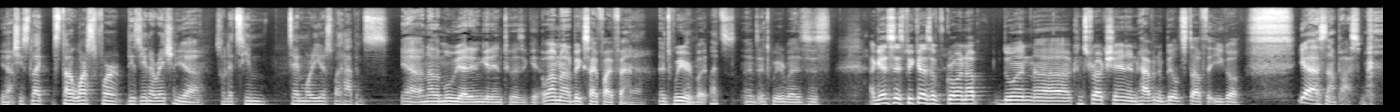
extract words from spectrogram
Yeah. which is like Star Wars for this generation. Yeah. So let's see in ten more years what happens. Yeah. Another movie I didn't get into as a kid. Well, I'm not a big sci-fi fan. Yeah. It's weird, but it's, it's weird, but it's just. I guess it's because of growing up doing uh, construction and having to build stuff that you go, yeah, that's not possible.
